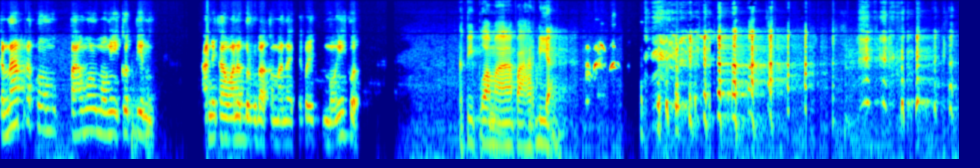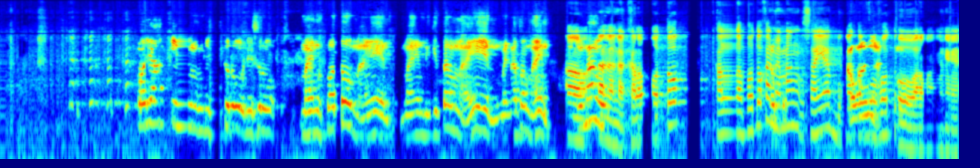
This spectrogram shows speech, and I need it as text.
kenapa kok Pak Mul mau ngikutin aneka warna berubah ke mana kita mau ngikut? Ketipu sama Pak Hardian. Kok yakin disuruh disuruh main foto main, main digital main, main apa main? Oh, mau? Enggak, enggak. Kalau foto kalau foto kan memang saya bukan awalnya. foto awalnya.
